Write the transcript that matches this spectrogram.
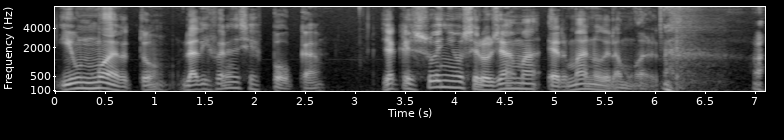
y un muerto, la diferencia es poca, ya que el sueño se lo llama hermano de la muerte.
